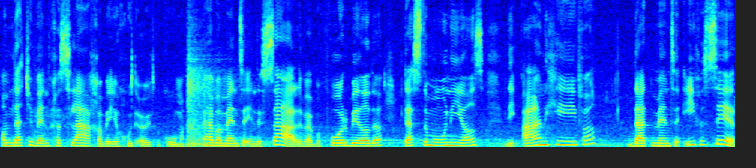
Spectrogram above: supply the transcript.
omdat je bent geslagen ben je goed uitgekomen. We hebben mensen in de zaal, we hebben voorbeelden, testimonials die aangeven dat mensen evenzeer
